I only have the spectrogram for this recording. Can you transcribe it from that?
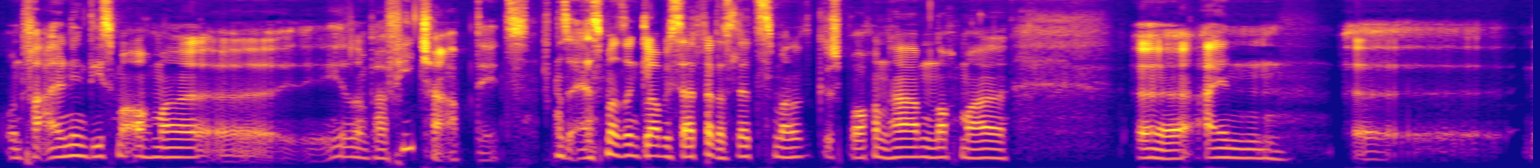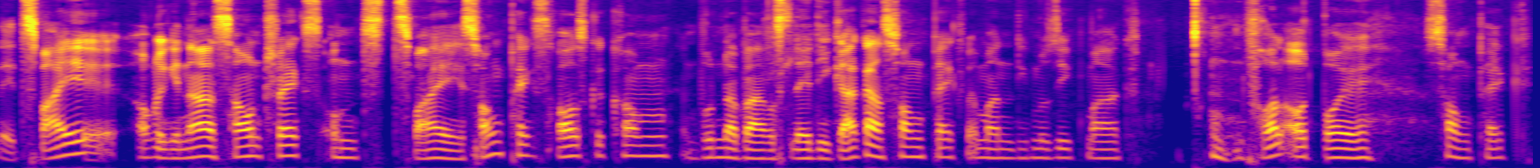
und vor allen Dingen diesmal auch mal äh, hier so ein paar Feature-Updates. Also erstmal sind, glaube ich, seit wir das letzte Mal gesprochen haben, nochmal äh, ein, äh, nee, zwei Original-Soundtracks und zwei Songpacks rausgekommen. Ein wunderbares Lady Gaga-Songpack, wenn man die Musik mag. Und ein Fallout Boy Songpack,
